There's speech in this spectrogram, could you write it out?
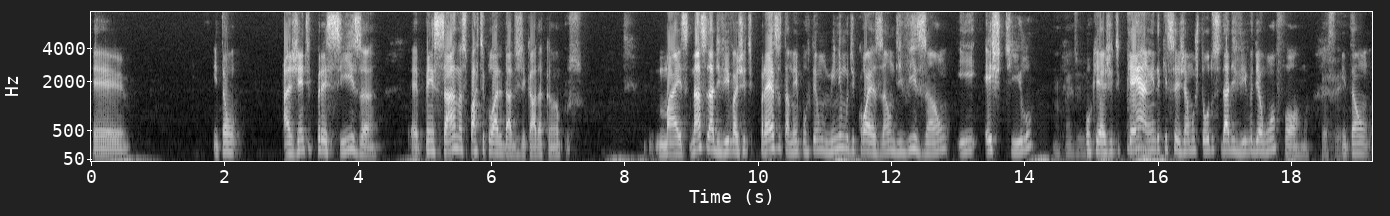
É, então, a gente precisa é, pensar nas particularidades de cada campus, mas na Cidade Viva a gente preza também por ter um mínimo de coesão de visão e estilo Entendi. Porque a gente quer ainda que sejamos todos cidade viva de alguma forma. Perfeito. Então,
